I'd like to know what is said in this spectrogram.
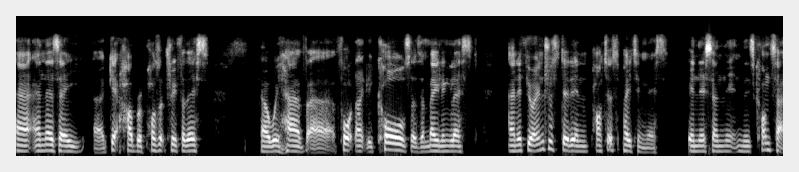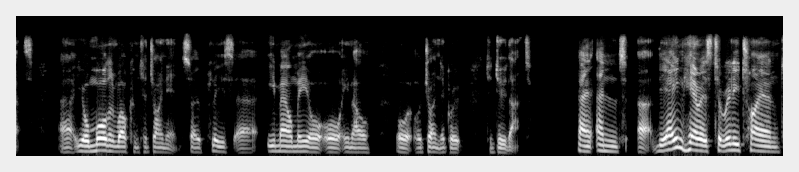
Uh, and there's a, a, GitHub repository for this. Uh, we have uh, fortnightly calls, there's a mailing list. And if you're interested in participating this in this and in these concepts, uh, you're more than welcome to join in. So please uh, email me or, or email or, or, join the group to do that. And, and uh, the aim here is to really try and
